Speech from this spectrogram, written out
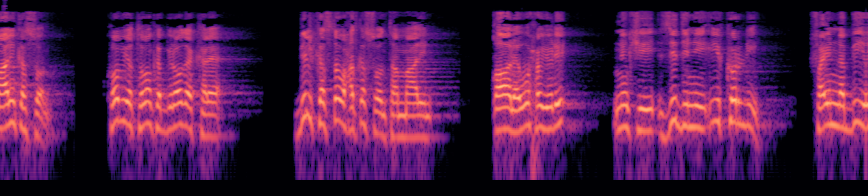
maalin ka soon koob iyo tobanka biloodee kale bil kasta waxaad ka soontaa maalin. Qaala wuxuu yidhi ninkii zidnii ii kordhi fa inna bii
